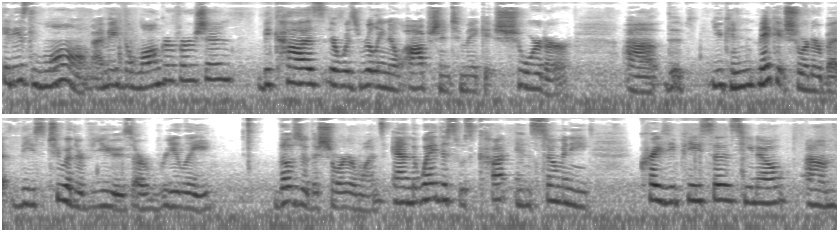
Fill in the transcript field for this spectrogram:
It is long. I made the longer version because there was really no option to make it shorter. Uh, the, you can make it shorter, but these two other views are really, those are the shorter ones. And the way this was cut in so many crazy pieces, you know, um,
